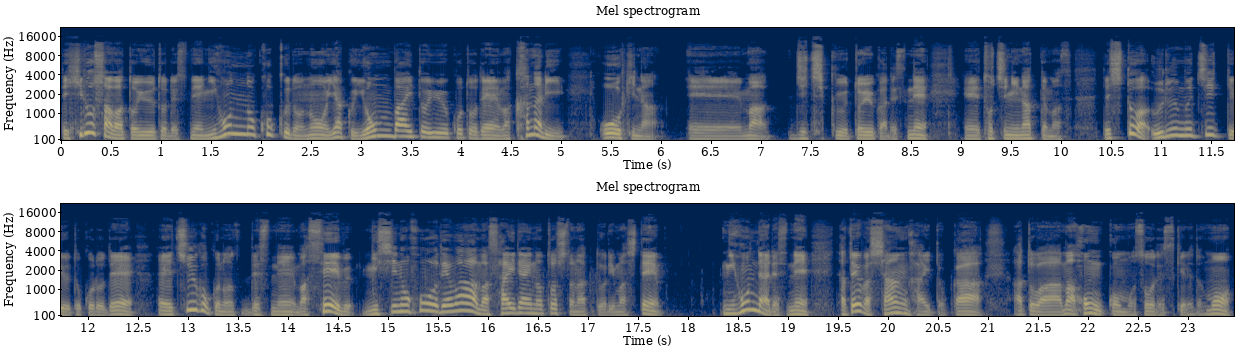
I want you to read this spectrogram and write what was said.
で、広さはというとですね、日本の国土の約4倍ということことで、まあ、かなり大きなえー、まあ、自治区というかですね、えー、土地になってます。で、首都はウルムチっていうところで、えー、中国のですね、まあ、西部、西の方では、まあ、最大の都市となっておりまして、日本ではですね、例えば上海とか、あとは、まあ、香港もそうですけれども、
